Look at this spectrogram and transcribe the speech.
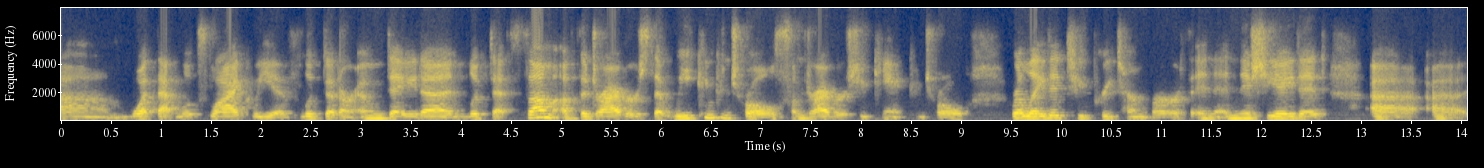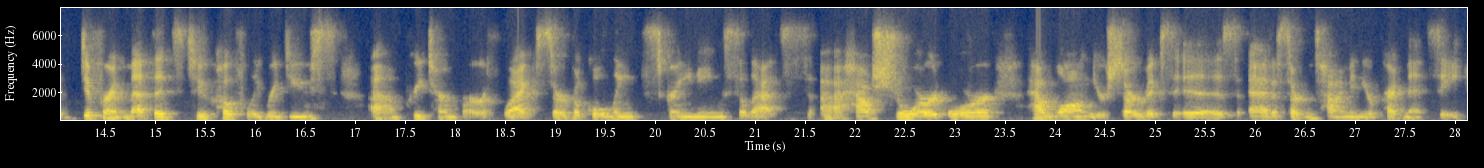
um, what that looks like. We have looked at our own data and looked at some of the drivers that we can control, some drivers you can't control related to preterm birth, and initiated uh, uh, different methods to hopefully reduce. Um, preterm birth, like cervical length screening. So that's uh, how short or how long your cervix is at a certain time in your pregnancy.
